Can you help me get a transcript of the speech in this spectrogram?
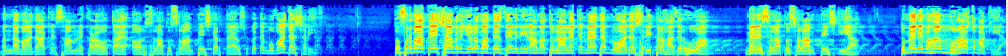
बंदा वहाँ जाके सामने खड़ा होता है और सलात सलाम पेश करता है, उसको कहते हैं मुवाजा शरीफ। तो फरमाते हैं शाह वलीस दिलवी रहमत के मैं जब मुवाजा शरीफ पर हाजिर हुआ, मैंने सलात सलाम पेश किया तो मैंने वहाँ मुराकबा किया।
